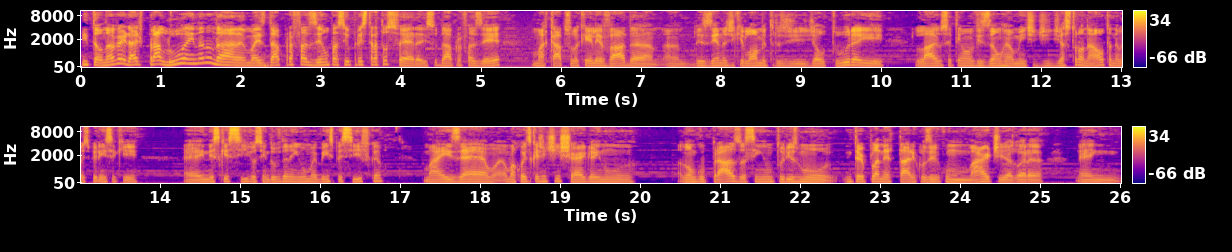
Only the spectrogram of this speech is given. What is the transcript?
Então, na verdade, pra Lua ainda não dá, né? Mas dá pra fazer um passeio pra estratosfera. Isso dá pra fazer uma cápsula que é elevada a dezenas de quilômetros de, de altura e lá você tem uma visão realmente de, de astronauta, né? Uma experiência que é inesquecível, sem dúvida nenhuma, é bem específica. Mas é uma coisa que a gente enxerga aí no, a longo prazo, assim, um turismo interplanetário, inclusive com Marte agora né, em,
